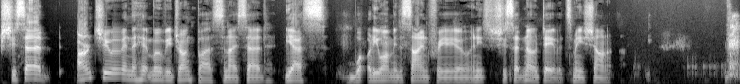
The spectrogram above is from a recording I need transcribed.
She said, "Aren't you in the hit movie Drunk Bus?" And I said, "Yes." What, what do you want me to sign for you? And he, she said, "No, Dave, it's me, Shauna."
